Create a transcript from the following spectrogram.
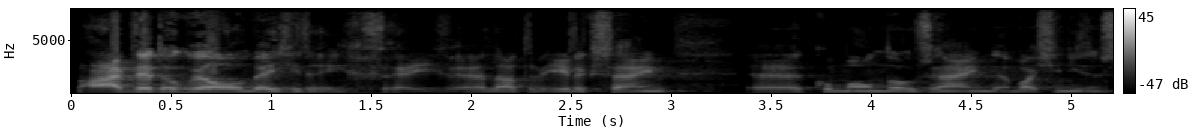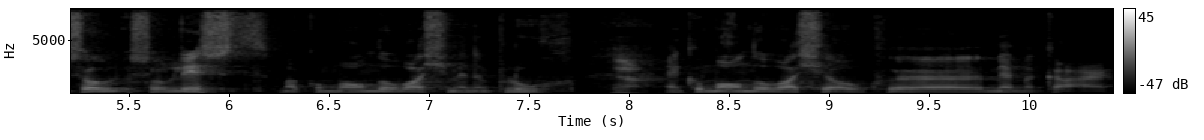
Maar het werd ook wel een beetje erin gewreven. Hè. Laten we eerlijk zijn. eh, commando zijn, dan was je niet een so- solist, maar commando was je met een ploeg. Ja. En commando was je ook eh, met elkaar.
